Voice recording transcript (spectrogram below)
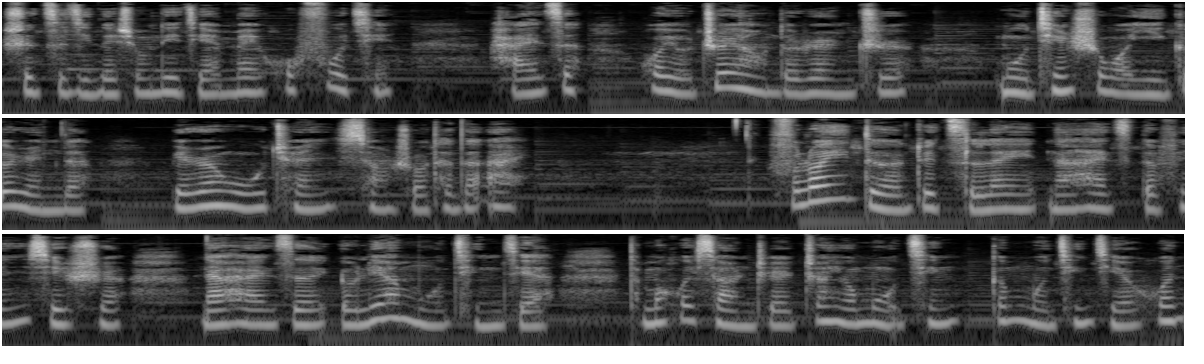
是自己的兄弟姐妹或父亲。孩子会有这样的认知：母亲是我一个人的，别人无权享受她的爱。弗洛伊德对此类男孩子的分析是：男孩子有恋母情节，他们会想着占有母亲，跟母亲结婚，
